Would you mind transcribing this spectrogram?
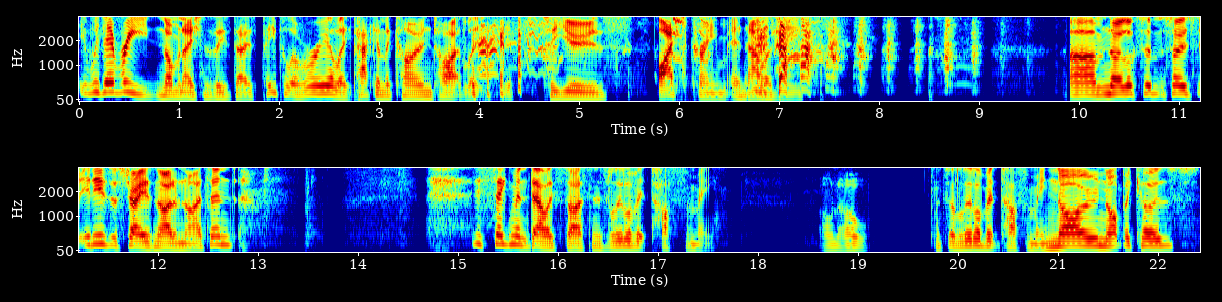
with every nominations these days, people are really packing the cone tightly, if, to use ice cream analogies. um, no, look, so, so it is Australia's Night of Nights, and this segment, Alex Dyson, is a little bit tough for me. Oh no. It's a little bit tough for me. No, not because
